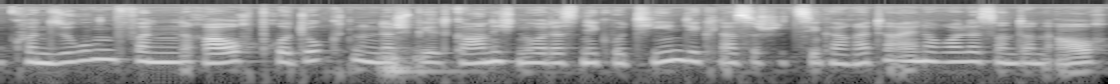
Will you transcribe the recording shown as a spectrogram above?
Konsum von Rauchprodukten, und da spielt gar nicht nur das Nikotin, die klassische Zigarette eine Rolle, sondern auch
